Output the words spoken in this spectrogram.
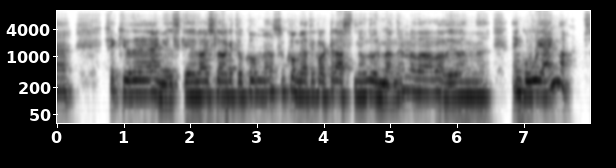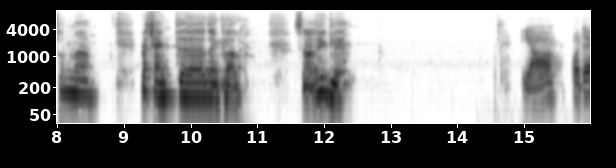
eh, fikk jo det engelske landslaget til å komme. Så kom jo etter hvert resten av nordmennene, og da var det jo en, en god gjeng da, som eh, ble kjent uh, den kvelden. Så hyggelig. Ja, og det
